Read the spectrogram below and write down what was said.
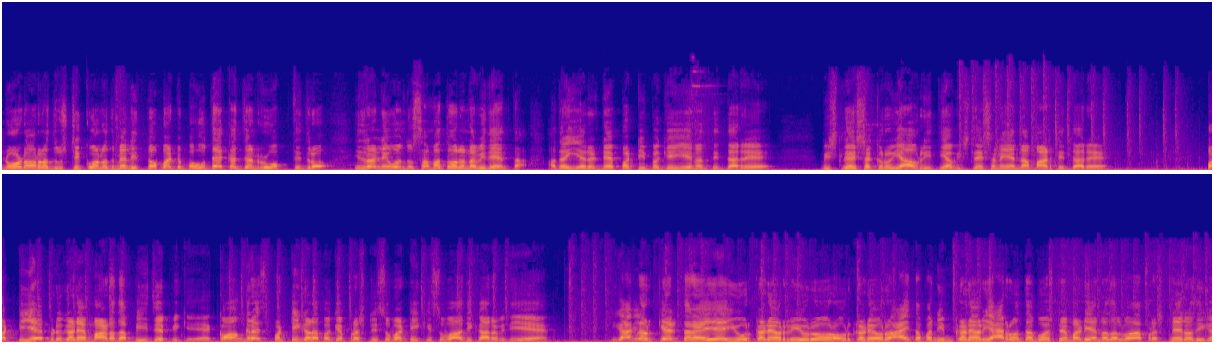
ನೋಡೋರ ದೃಷ್ಟಿಕೋನದ ಮೇಲೆ ಇತ್ತು, ಬಟ್ ಬಹುತೇಕ ಜನರು ಒಪ್ತಿದ್ರು, ಇದರಲ್ಲಿ ಒಂದು ಸಮತೋಲನವಿದೆ ಅಂತ. ಆದರೆ ಎರಡನೇ ಪಟ್ಟಿ ಬಗ್ಗೆ ಏನಂತಿದ್ದಾರೆ? ವಿಶ್ಲೇಷಕರು ಯಾವ ರೀತಿಯ ವಿಶ್ಲೇಷಣೆಯನ್ನು ಮಾಡ್ತಿದ್ದಾರೆ? ಪಟ್ಟಿಯೇ ಬಿಡುಗಡೆ ಮಾಡದ ಬಿಜೆಪಿಗೆ, ಕಾಂಗ್ರೆಸ್ ಪಟ್ಟಿಗಳ ಬಗ್ಗೆ ಪ್ರಶ್ನಿಸುವ, ಟೀಕಿಸುವ ಅಧಿಕಾರವಿದೆಯೇ? ಈಗಾಗಲೇ ಅವ್ರು ಕೇಳ್ತಾರೆ, ಏ, ಇವ್ರ ಕಡೆಯವ್ರಿ, ಇವರು ಅವ್ರ ಕಡೆಯವರು, ಆಯ್ತಪ್ಪ ನಿಮ್ಮ ಕಡೆಯವ್ರು ಯಾರು ಅಂತ ಘೋಷಣೆ ಮಾಡಿ ಅನ್ನೋದಲ್ವಾ? ಪ್ರಶ್ನೆ ಇರೋದೀಗ.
